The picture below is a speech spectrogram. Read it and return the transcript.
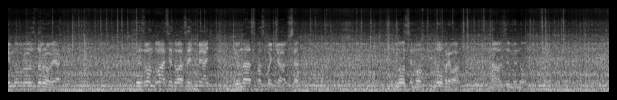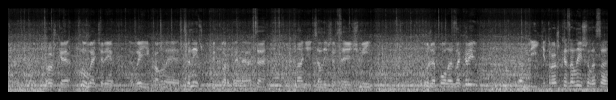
Всім доброго здоров'я. Сезон 2025 і у нас розпочався. Носимо добрива на озимину. Трошки ну, ввечері виїхали, пшеничку підкормили, а це на ніч залишився ячмінь. Уже поле закрив, там лійки трошки залишилося.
